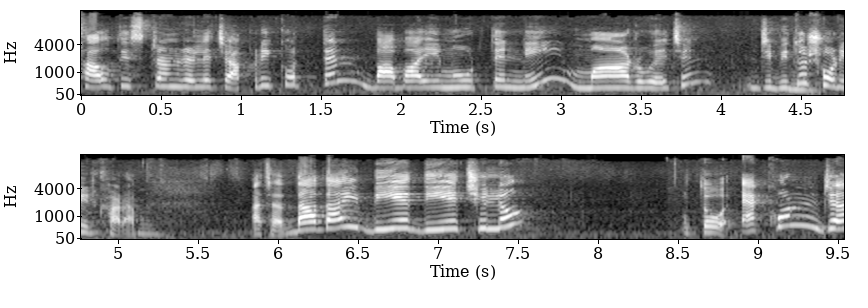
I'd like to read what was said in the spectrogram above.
সাউথ ইস্টার্ন রেলে চাকরি করতেন। বাবা এই মুহূর্তে নেই মা রয়েছেন জীবিত শরীর খারাপ। আচ্ছা দাদাই বিয়ে দিয়েছিল। তো এখন যা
